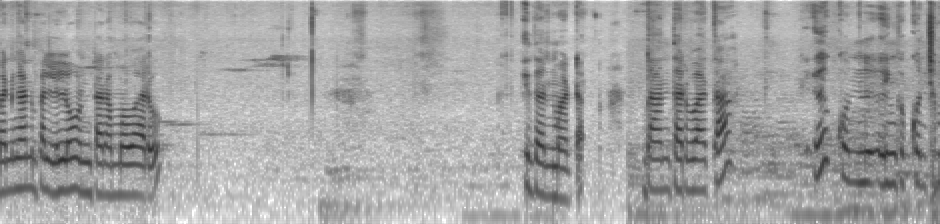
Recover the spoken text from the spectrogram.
బనగానపల్లిలో ఉంటారు అమ్మవారు ఇదన్నమాట. దాని తర్వాత కొన్ని ఇంకా కొంచెం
